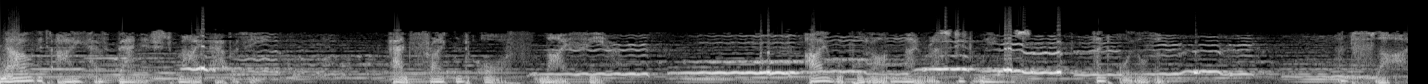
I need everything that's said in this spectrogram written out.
Now that I have banished my apathy and frightened off my fear, I will put on my rusted wings and oil them and fly.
